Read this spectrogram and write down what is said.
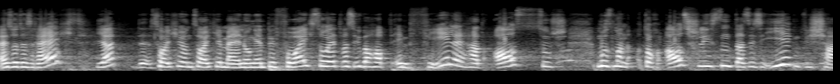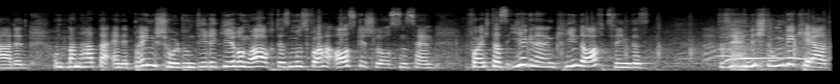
Also das reicht, ja, solche und solche Meinungen. Bevor ich so etwas überhaupt empfehle, hat muss man doch ausschließen, dass es irgendwie schadet. Und man hat da eine Bringschuld und die Regierung auch. Das muss vorher ausgeschlossen sein, bevor ich das irgendeinem Kind aufzwinge. Das, das ist nicht umgekehrt.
